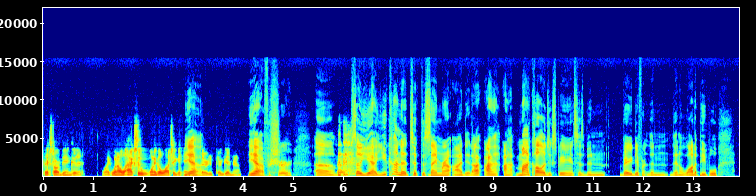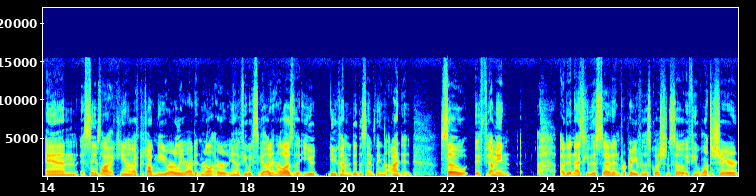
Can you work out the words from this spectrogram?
they start being good. Like when I actually want to go watch a game, Yeah. they're they're good now. Yeah, for sure. Um, so yeah, you kind of took the same route I did. I, I, I, my college experience has been very different than than a lot of people, and it seems like you know after talking to you earlier, I didn't realize, or you know a few weeks ago, I didn't realize that you you kind of did the same thing that I did. So if I mean, I didn't ask you this, I didn't prepare you for this question. So if you want to share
